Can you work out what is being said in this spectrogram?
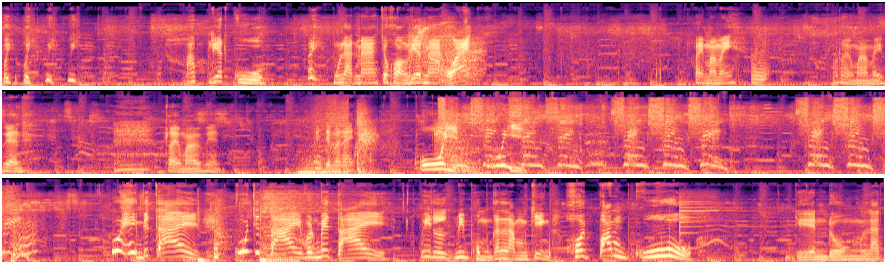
อุ้ยอุ้ยอุ้ยอุ้ยปั๊บเลียดกูเฮ้ยมูหลัดมาเจ้าของเลียดมาโอ้ยถอยมาไหมเขาถอยมาไหมเพื่อนถอยมาไหมเพื่อนไม่เต็มอะไร โอ้ยอุ้ยกูเห็นไม่ตาย กูจะตายมันไม่ตายวิมีผมกันลำเก่งคอยปั้มกู เดินดงลัด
